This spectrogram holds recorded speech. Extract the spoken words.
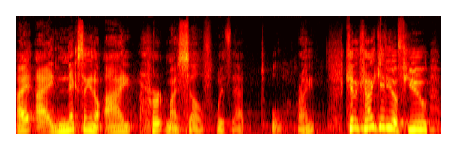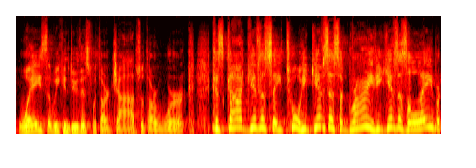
I, I, next thing you know, I hurt myself with that right? Can, can I give you a few ways that we can do this with our jobs, with our work? Because God gives us a tool. He gives us a grind. He gives us a labor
